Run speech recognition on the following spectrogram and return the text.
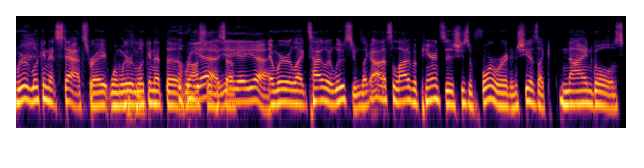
we were looking at stats, right? When we were Mhm. looking at the Oh, roster yeah, and yeah, stuff. yeah, yeah. And we were like, Tyler Lussi was like, oh, that's a lot of appearances. She's a forward and she has like nine goals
